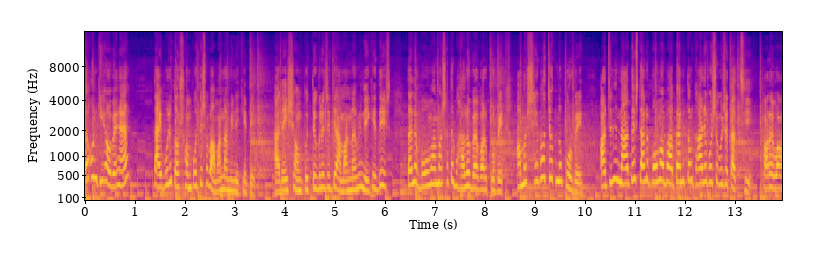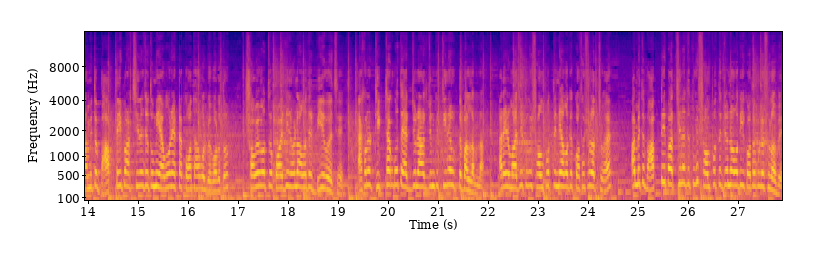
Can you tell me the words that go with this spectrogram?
তখন কি হবে হ্যাঁ? তাই বলে তোর সম্পত্তি সব আমার নামে লিখে দে। আর এই সম্পত্তিগুলো যদি আমার নামে লিখে দিস, তাহলে বৌমা আমার সাথে ভালো ব্যবহার করবে, আমার সেবা যত্ন করবে। আর যদি না দিস, তাহলে বৌমা ভাববে আমি তোর ঘরে বসে বসে খাচ্ছি। আরে বা আমি তো ভাবতেই পারছি না যে তুমি এমন একটা কথা বলবে, বলো তো। সবে মাত্র কয়দিন হলো আমাদের বিয়ে হয়েছে। এখনও ঠিকঠাক মতো একজন আরেকজনকে চিনে উঠতে পারলাম না। আর এর মাঝে তুমি সম্পত্তি নিয়ে আমাকে কথা শোনাচ্ছ হ্যাঁ? আমি তো ভাবতেই পারছি না যে তুমি সম্পত্তির জন্য আমাকে এই কথাগুলো শোনাবে।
